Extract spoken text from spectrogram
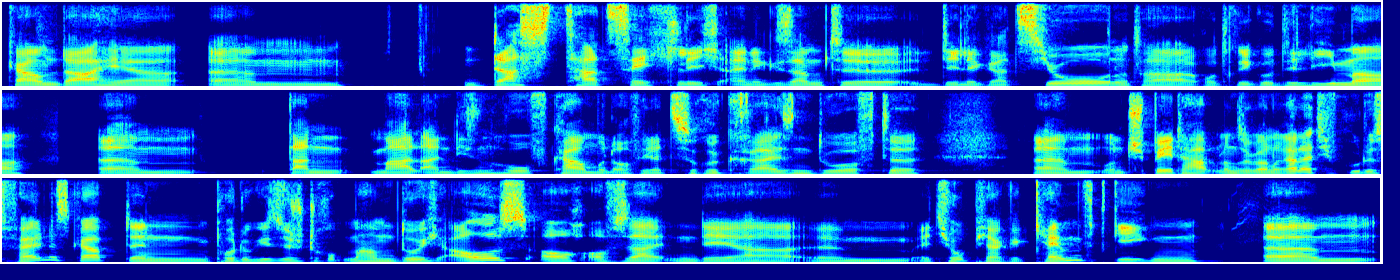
kam daher, ähm, dass tatsächlich eine gesamte Delegation unter Rodrigo de Lima ähm, dann mal an diesen Hof kam und auch wieder zurückreisen durfte. Ähm, und später hat man sogar ein relativ gutes Verhältnis gehabt, denn portugiesische Truppen haben durchaus auch auf Seiten der ähm, Äthiopier gekämpft gegen ähm,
